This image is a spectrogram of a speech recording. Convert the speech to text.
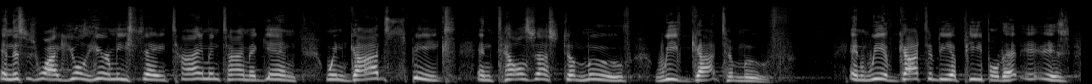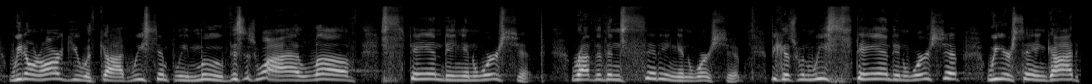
And this is why you'll hear me say time and time again when God speaks and tells us to move, we've got to move. And we have got to be a people that is, we don't argue with God, we simply move. This is why I love standing in worship rather than sitting in worship. Because when we stand in worship, we are saying, God,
